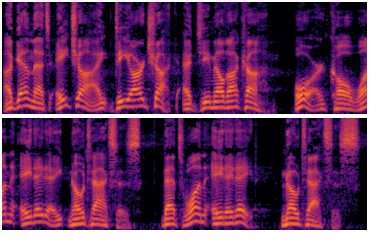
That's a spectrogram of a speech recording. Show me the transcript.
Again, that's H-I-D-R Chuck at gmail.com. Or call 1-888-NO-TAXES. That's 1-888-NO-TAXES.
